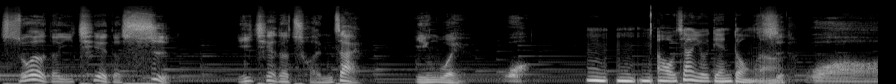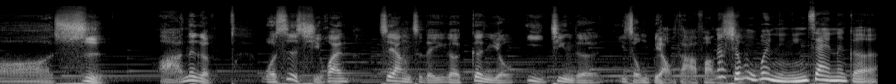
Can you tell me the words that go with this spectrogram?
所有的一切的事，一切的存在，因为我。嗯嗯嗯，哦，我这样有点懂了。是，我是啊，那个我是喜欢。这样子的一个更有意境的一种表达方式。那神父问你，您在那个，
